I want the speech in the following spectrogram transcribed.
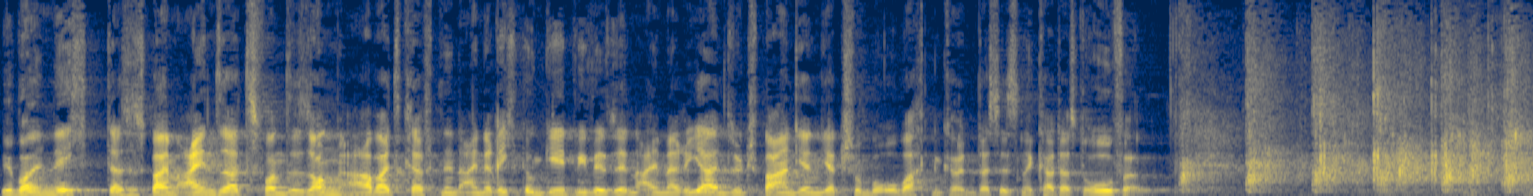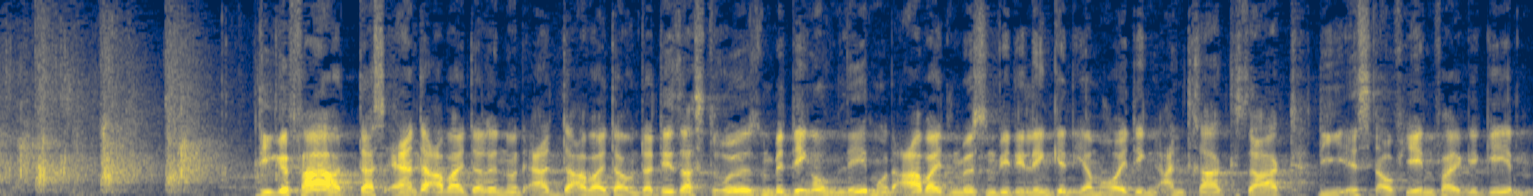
Wir wollen nicht, dass es beim Einsatz von Saisonarbeitskräften in eine Richtung geht, wie wir sie in Almeria in Südspanien jetzt schon beobachten können. Das ist eine Katastrophe. Die Gefahr, dass Erntearbeiterinnen und Erntearbeiter unter desaströsen Bedingungen leben und arbeiten müssen, wie DIE LINKE in ihrem heutigen Antrag sagt, die ist auf jeden Fall gegeben.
